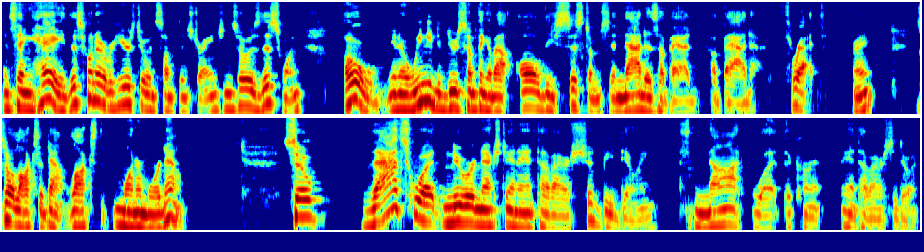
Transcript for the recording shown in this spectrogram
and saying, hey, this one over here is doing something strange, and so is this one. Oh, you know, we need to do something about all these systems, and that is a bad a bad threat right? So it locks it down, locks one or more down. So that's what newer next gen antivirus should be doing. It's not what the current antivirus is doing.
